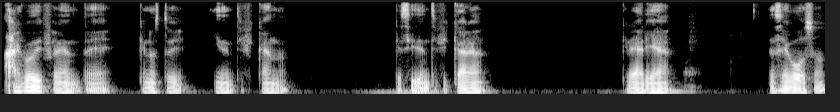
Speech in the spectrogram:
algo diferente que no estoy identificando? Que si identificara crearía ese gozo?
